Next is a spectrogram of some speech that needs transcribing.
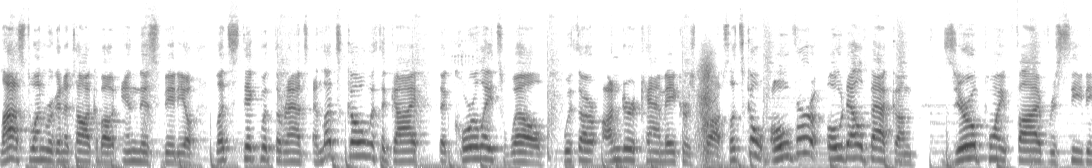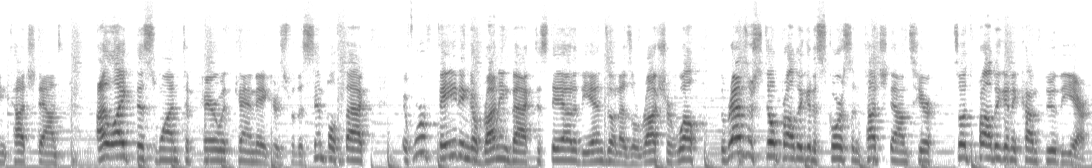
Last one we're going to talk about in this video. Let's stick with the Rams and let's go with a guy that correlates well with our under Cam Akers props. Let's go over Odell Beckham 0.5 receiving touchdowns. I like this one to pair with Cam Akers for the simple fact if we're fading a running back to stay out of the end zone as a rusher, well, the Rams are still probably going to score some touchdowns here, so it's probably going to come through the air.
